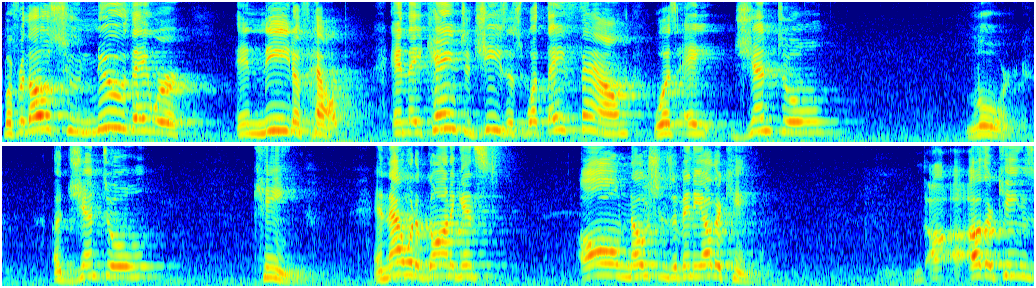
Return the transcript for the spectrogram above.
But for those who knew they were in need of help and they came to Jesus, what they found was a gentle Lord, a gentle king. And that would have gone against all notions of any other king. Other kings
